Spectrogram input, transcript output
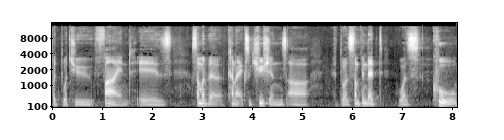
But what you find is some of the kind of executions are, it was something that was cool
